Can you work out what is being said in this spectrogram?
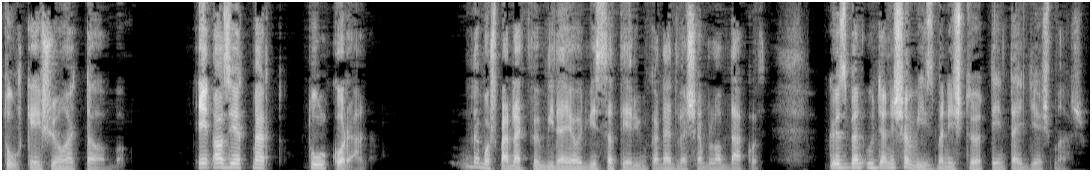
túl későn hagyta abba. Én azért, mert túl korán. De most már legfőbb ideje, hogy visszatérjünk a nedvesebb labdákhoz. Közben ugyanis a vízben is történt egy és más.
